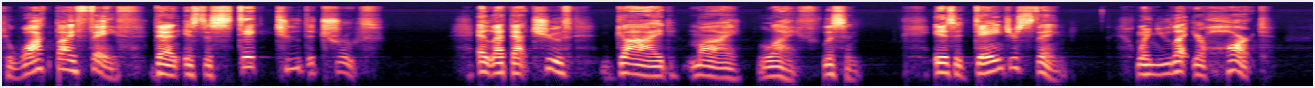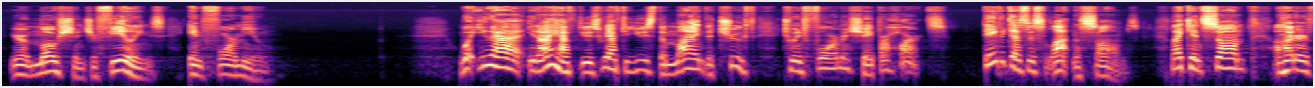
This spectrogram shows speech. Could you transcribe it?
To walk by faith, then, is to stick to the truth and let that truth guide my life. Listen, it is a dangerous thing when you let your heart, your emotions, your feelings inform you. What you, have, and I have to do is we have to use the mind, the truth, to inform and shape our hearts. David does this a lot in the Psalms. Like in Psalm 100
